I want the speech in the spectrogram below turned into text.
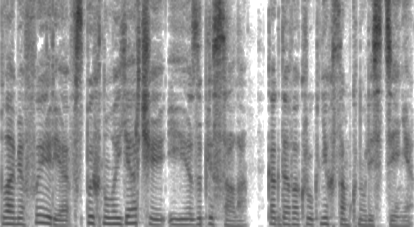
Пламя Фейрия вспыхнуло ярче и заплясало, когда вокруг них сомкнулись тени.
